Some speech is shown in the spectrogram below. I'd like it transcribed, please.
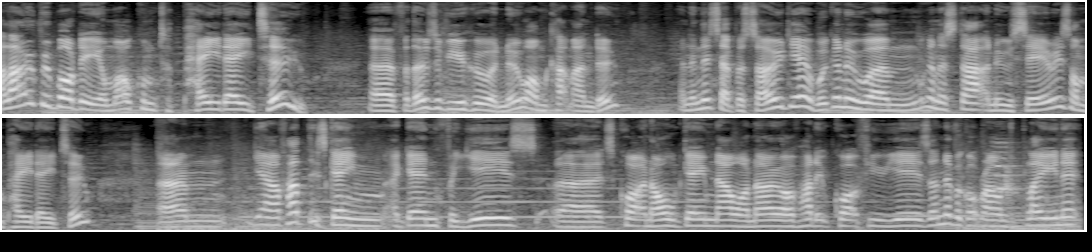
Hello everybody and welcome to Payday 2. Uh, for those of you who are new, I'm Catmando, and in this episode, yeah, we're going to um, we're going to start a new series on Payday 2. Um, yeah, I've had this game again for years. Uh, it's quite an old game now, I know. I've had it quite a few years. I never got around to playing it,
